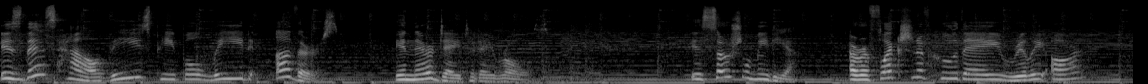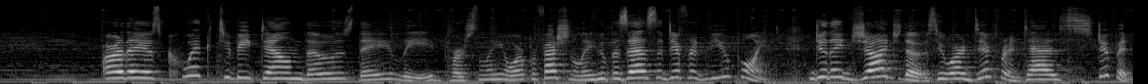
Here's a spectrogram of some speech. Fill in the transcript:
Is this how these people lead others in their day to day roles? Is social media a reflection of who they really are? Are they as quick to beat down those they lead, personally or professionally, who possess a different viewpoint? Do they judge those who are different as stupid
